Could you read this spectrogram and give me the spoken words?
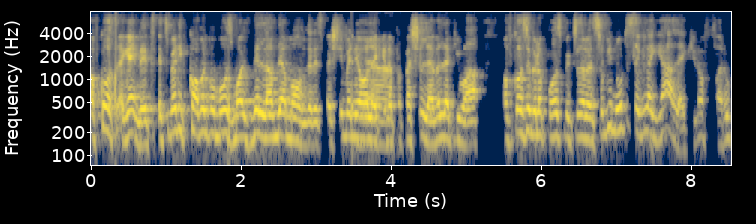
of course, again, it's it's very common for most boys. They love their moms, and especially when you're yeah. like in a professional level that you are. Of course, you're gonna post pictures of it. So we noticed that we're like, yeah, like you know, Farukh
